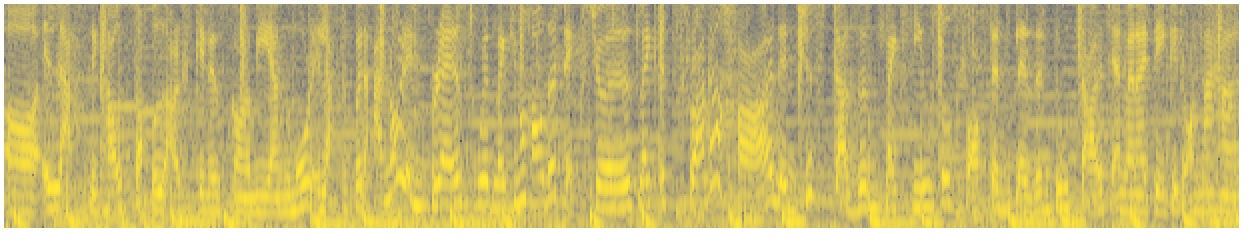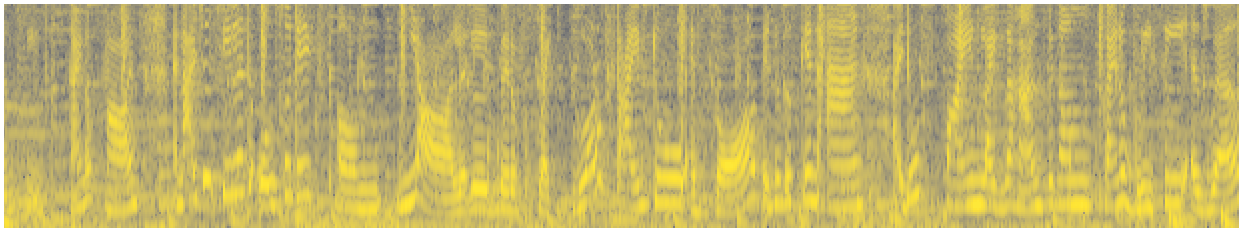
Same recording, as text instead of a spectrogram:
uh, elastic, how supple our skin is gonna be and the more elastic. But I'm not impressed with like, you know, how the texture is. Like it's rather hard. It just doesn't like feel so soft and pleasant to touch. And when I take it on my hands, it's kind of hard. And I just feel it also takes, um, yeah, a little bit of like a lot of time to absorb into the skin. And I do find like the hands become kind of greasy as well.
